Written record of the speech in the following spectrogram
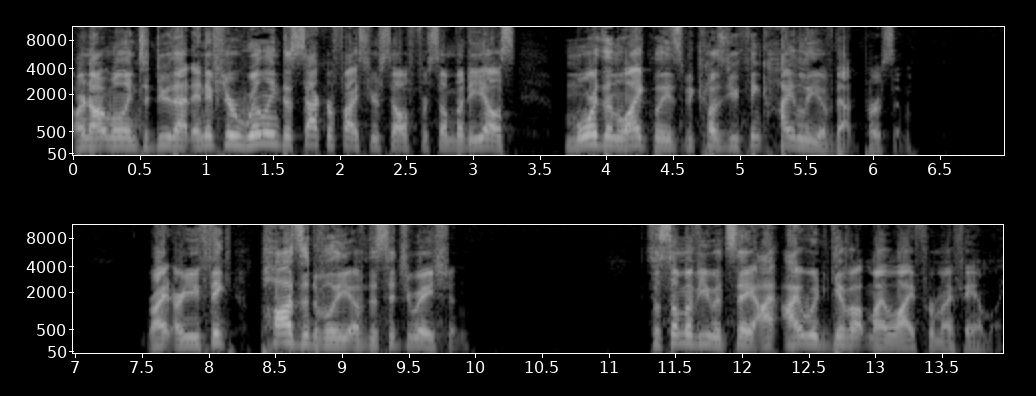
are not willing to do that. And if you're willing to sacrifice yourself for somebody else, more than likely it's because you think highly of that person. Right? Or you think positively of the situation. So some of you would say, I, I would give up my life for my family.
